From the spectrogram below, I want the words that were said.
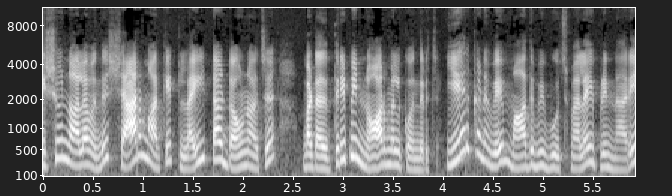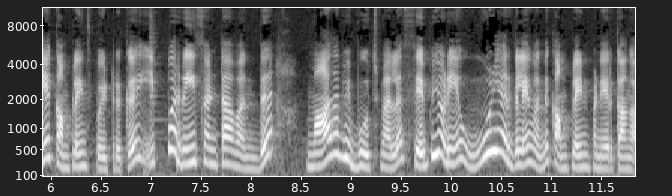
இஷ்யூனால வந்து ஷேர் மார்க்கெட் லைட்டாக டவுன் ஆச்சு. பட் அது திருப்பி நார்மலுக்கு வந்துருச்சு. ஏற்கனவே மாதவி பூச் மேலே இப்படி நிறைய கம்ப்ளைண்ட்ஸ் போயிட்டு இருக்கு. இப்போ ரீசெண்டாக வந்து மாதவி பூச் மேலே செபியோடைய ஊழியர்களே வந்து கம்ப்ளைண்ட் பண்ணியிருக்காங்க.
